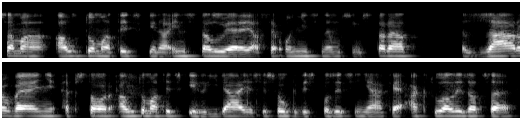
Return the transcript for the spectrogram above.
sama automaticky nainstaluje, já se o nic nemusím starat. Zároveň App Store automaticky hlídá, jestli jsou k dispozici nějaké aktualizace,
